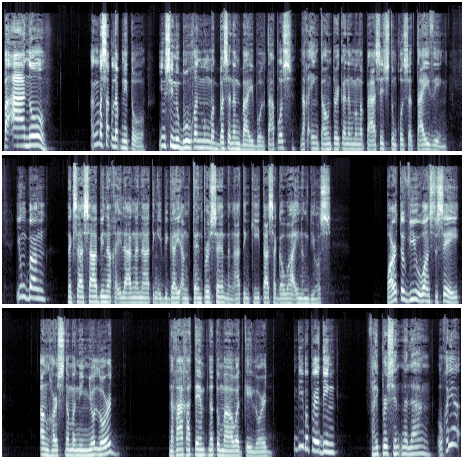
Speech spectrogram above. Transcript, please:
paano? Ang masaklap nito, yung sinubukan mong magbasa ng Bible tapos naka-encounter ka ng mga passage tungkol sa tithing. Yung bang nagsasabi na kailangan nating ibigay ang 10% ng ating kita sa gawain ng Diyos? Part of you wants to say, ang harsh naman ninyo, Lord. Nakakatempt na tumawad kay Lord. Hindi ba pwedeng 5% na lang? O kaya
